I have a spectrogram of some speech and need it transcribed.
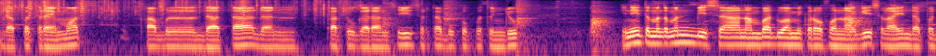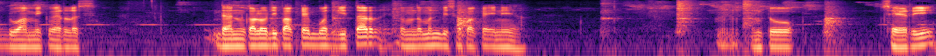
dapat remote kabel data dan kartu garansi serta buku petunjuk. Ini teman-teman bisa nambah dua mikrofon lagi selain dapat dua mic wireless. Dan kalau dipakai buat gitar teman-teman bisa pakai ini ya. Hmm, untuk seri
